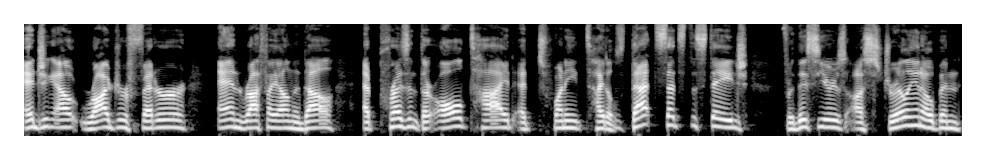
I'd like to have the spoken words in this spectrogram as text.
edging out Roger Federer and Rafael Nadal. At present, they're all tied at 20 titles. That sets the stage for this year's Australian Open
